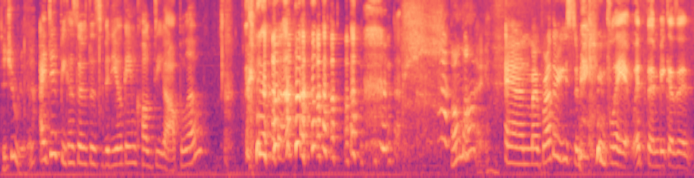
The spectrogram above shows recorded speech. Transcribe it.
did you really I did because there's this video game called Diablo. oh my And my brother used to make me play it with him because it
